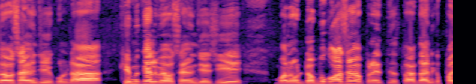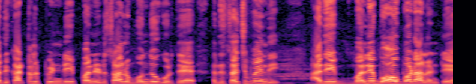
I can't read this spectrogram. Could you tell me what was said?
వ్యవసాయం చేయకుండా కెమికల్ వ్యవసాయం చేసి మనం డబ్బు కోసమే ప్రయత్నిస్తా. దానికి పది కట్టలు పిండి పన్నెండు సార్లు ముందు కొడితే అది చచ్చిపోయింది. అది మళ్ళీ బాగుపడాలంటే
